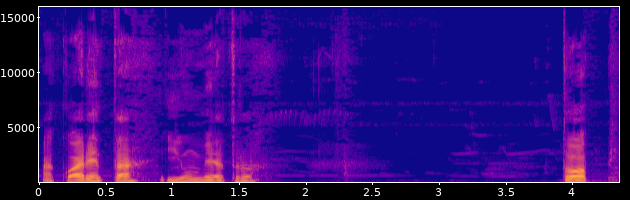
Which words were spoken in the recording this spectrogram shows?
A 41 metros. Top.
